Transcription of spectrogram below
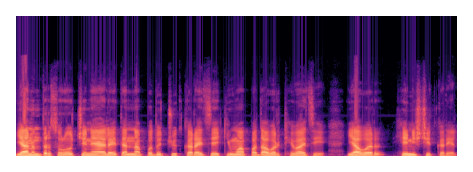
यानंतर सर्वोच्च न्यायालय त्यांना पदच्युत करायचे किंवा पदावर ठेवायचे यावर हे निश्चित करेल.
